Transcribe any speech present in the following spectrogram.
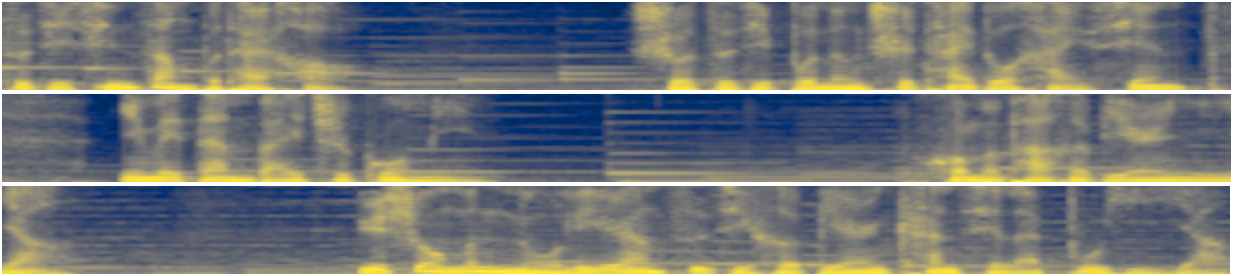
自己心脏不太好，说自己不能吃太多海鲜。因为蛋白质过敏，我们怕和别人一样，于是我们努力让自己和别人看起来不一样。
